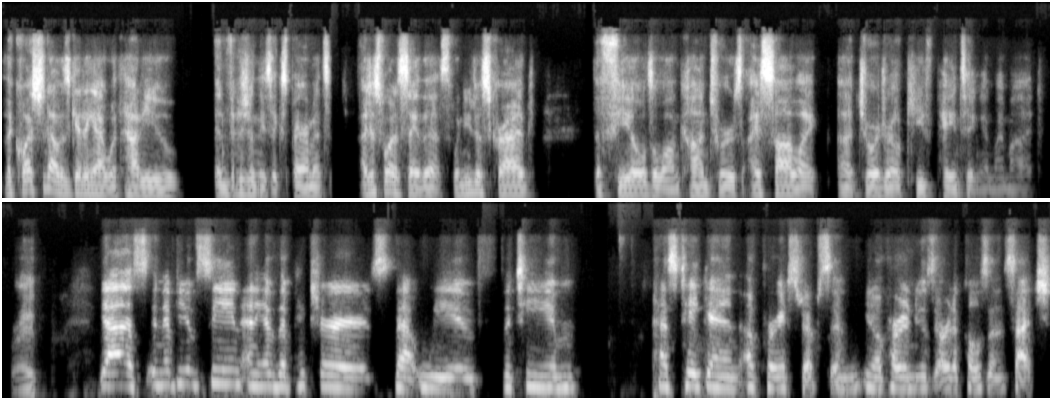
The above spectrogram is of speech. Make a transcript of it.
the question I was getting at with how do you envision these experiments, I just want to say this. When you described the fields along contours, I saw like a Georgia O'Keeffe painting in my mind, right? Yes. And if you've seen any of the pictures that we've, the team has taken of prairie strips and, you know, part of news articles and such,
